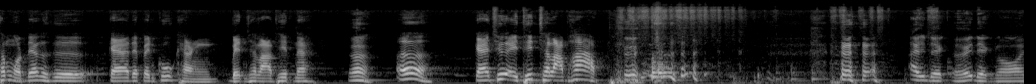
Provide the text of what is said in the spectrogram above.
ทั้งหมดเนี่ยก็คือ แกได้เป็นคู่แข่งเบนชลาทิศนะ เออเออ แกชื่อไอทิศชลาภาพ ไอเด็กเอ๋ยเด็กน้อย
